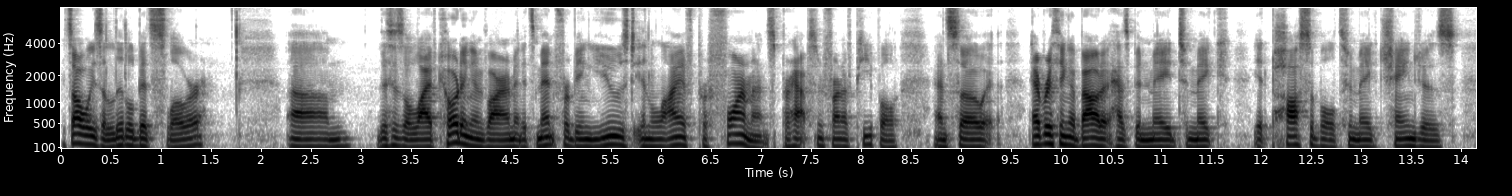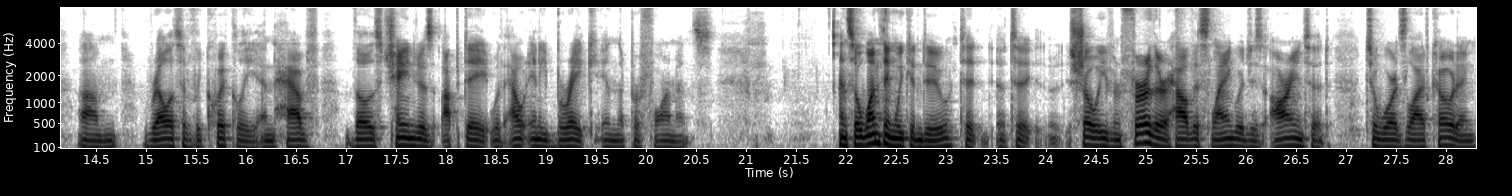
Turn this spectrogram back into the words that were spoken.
it's always a little bit slower. Um, this is a live coding environment. It's meant for being used in live performance, perhaps in front of people. And so everything about it has been made to make it possible to make changes um, relatively quickly and have those changes update without any break in the performance. And so one thing we can do to, to show even further how this language is oriented towards live coding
